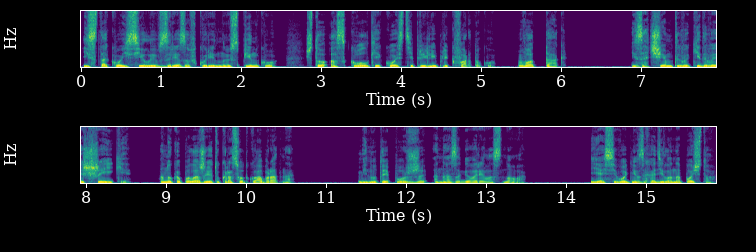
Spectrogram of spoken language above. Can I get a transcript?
и с такой силой взрезав куриную спинку, что осколки кости прилипли к фартуку. «Вот так. И зачем ты выкидываешь шейки? А ну-ка положи эту красотку обратно». Минутой позже она заговорила снова. «Я сегодня заходила на почту,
